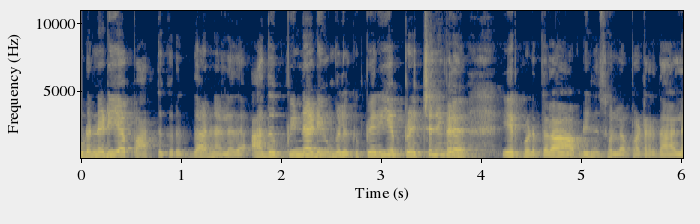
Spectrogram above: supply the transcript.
உடனடியாக பார்த்துக்கிறது தான் நல்லது. அது பின்னாடி உங்களுக்கு பெரிய பிரச்சனைகளை ஏற்படுத்தலாம் அப்படின்னு சொல்லப்படுறதால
